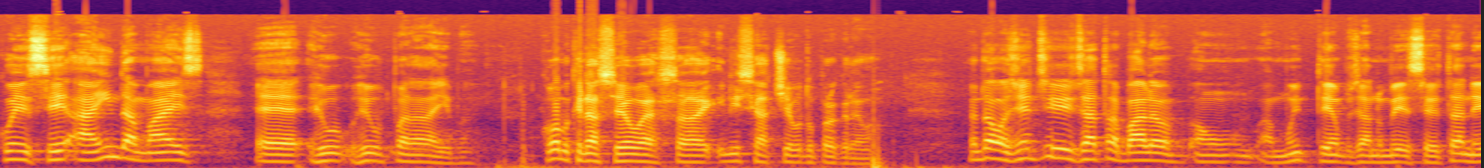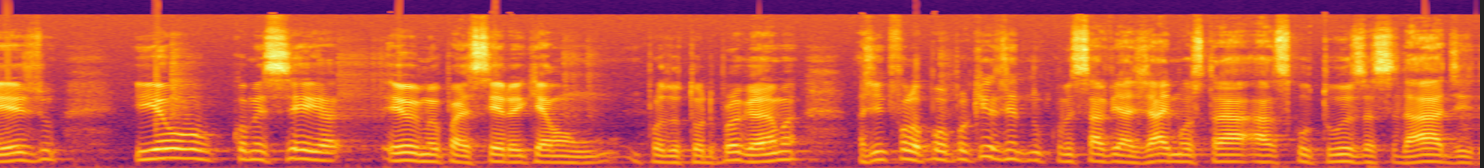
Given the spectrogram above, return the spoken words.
conhecer ainda mais é, Rio, Rio Paranaíba. Como que nasceu essa iniciativa do programa? Então, a gente já trabalha há, um, há muito tempo já no meio sertanejo e eu comecei, eu e meu parceiro aí, que é um, um produtor do programa, a gente falou, pô, por que a gente não começar a viajar e mostrar as culturas da cidade,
